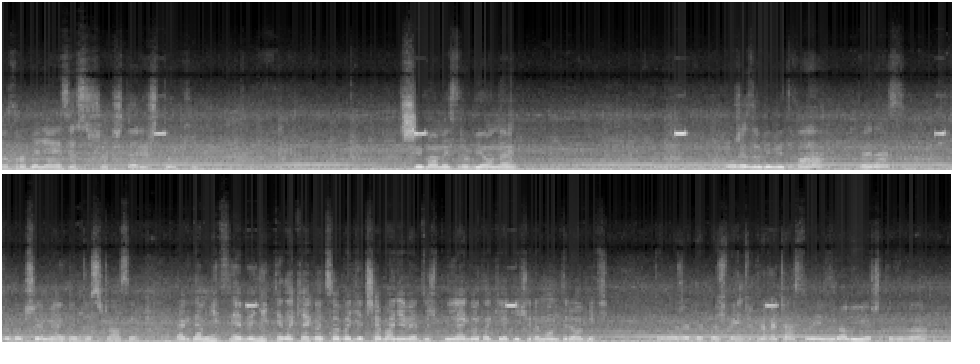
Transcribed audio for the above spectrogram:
Do zrobienia jest jeszcze 4 sztuki. Trzy mamy zrobione. Może zrobimy dwa teraz. Zobaczymy jak będzie z czasem. Jak nam nic nie wyniknie takiego, co będzie trzeba, nie wiem, coś pilnego, takie jakieś remonty robić, to może by poświęcił trochę czasu i zrobił jeszcze te dwa.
